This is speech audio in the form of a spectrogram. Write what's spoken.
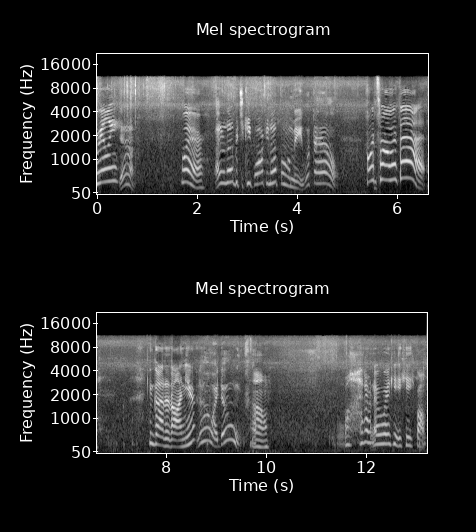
Really? yeah. Where? I don't know, but you keep walking up on me. What the hell? What's wrong with that? You got it on you? No, I don't. Oh. Well, I don't know what he, he won't,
